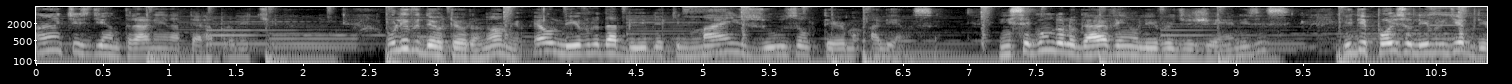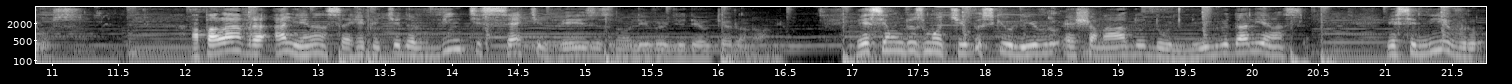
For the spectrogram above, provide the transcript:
antes de entrarem na Terra Prometida. O livro de Deuteronômio é o livro da Bíblia que mais usa o termo aliança. Em segundo lugar vem o livro de Gênesis e depois o livro de Hebreus. A palavra aliança é repetida 27 vezes no livro de Deuteronômio. Esse é um dos motivos que o livro é chamado do Livro da Aliança. Esse livro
